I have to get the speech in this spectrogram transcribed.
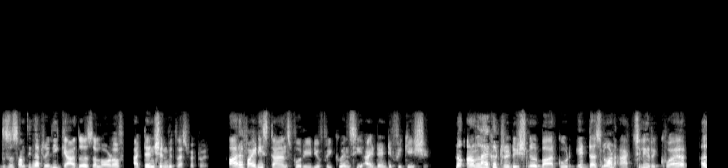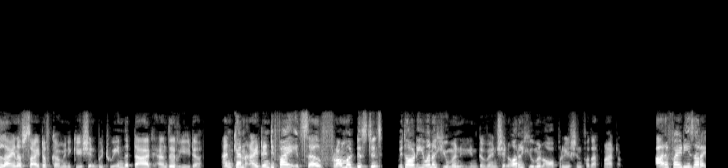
this is something that really gathers a lot of attention with respect to it. RFID stands for radio frequency identification. Now, unlike a traditional barcode, it does not actually require a line of sight of communication between the tag and the reader and can identify itself from a distance without even a human intervention or a human operation for that matter. RFIDs are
